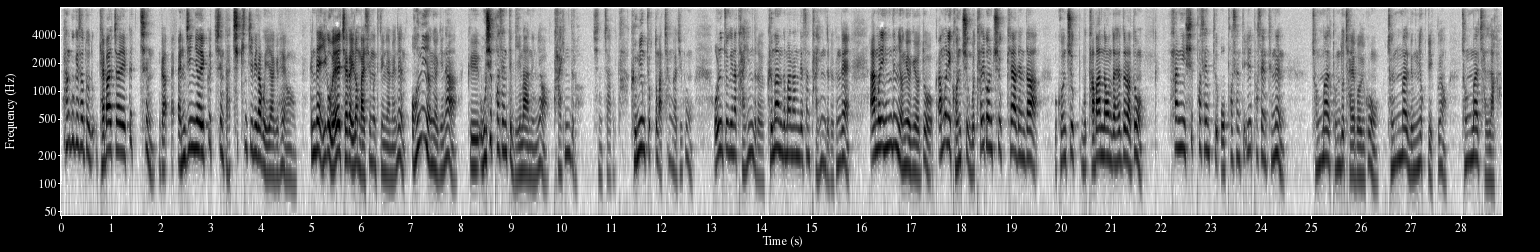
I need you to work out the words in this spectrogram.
한국에서도 개발자의 끝은 그러니까 엔지니어의 끝은 다 치킨집이라고 이야기를 해요. 근데 이거 왜 제가 이런 말씀을 드리냐면은 어느 영역이나 그 50% 미만은요 다 힘들어 진짜로 다. 금융 쪽도 마찬가지고 어느 쪽이나 다 힘들어요. 그만 그만한 데선 다 힘들어요. 근데 아무리 힘든 영역이어도 아무리 건축 뭐 탈건축 해야 된다 뭐 건축 뭐 답 안 나온다 하더라도 상위 10% 5% 1%는 정말 돈도 잘 벌고 정말 능력도 있고요. 정말 잘 나가.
